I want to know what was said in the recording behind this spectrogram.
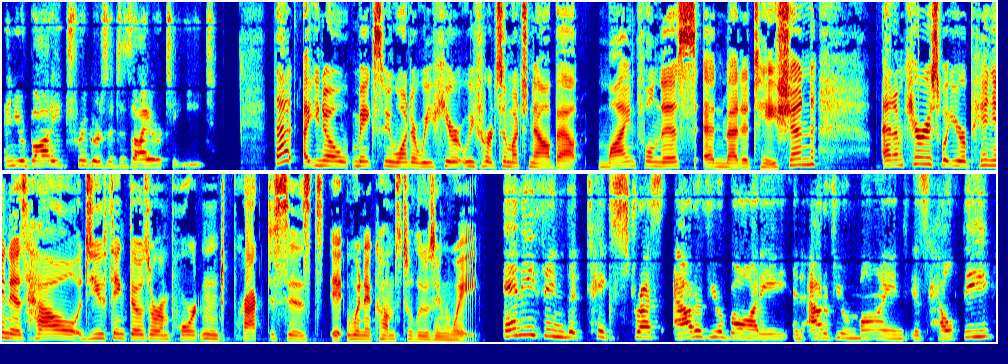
and your body triggers a desire to eat. That uh, you know makes me wonder. We hear we've heard so much now about mindfulness and meditation. And I'm curious what your opinion is. How do you think those are important practices when it comes to losing weight? Anything that takes stress out of your body and out of your mind is healthy.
